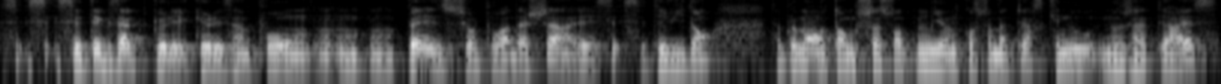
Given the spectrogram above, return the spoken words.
C'est exact que les, impôts on, pèsent sur le pouvoir d'achat, et c'est évident. Simplement, en tant que 60 millions de consommateurs, ce qui nous, intéresse,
